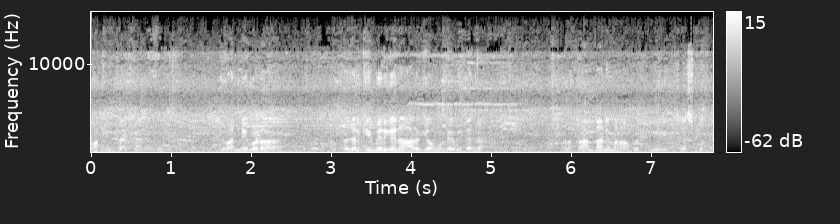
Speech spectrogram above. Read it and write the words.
వాకింగ్ ట్రాక్ కానివ్వండి ఇవన్నీ కూడా ప్రజలకి మెరుగైన ఆరోగ్యం ఉండే విధంగా మన ప్రాంతాన్ని మనం అభివృద్ధి చేసుకుంటే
